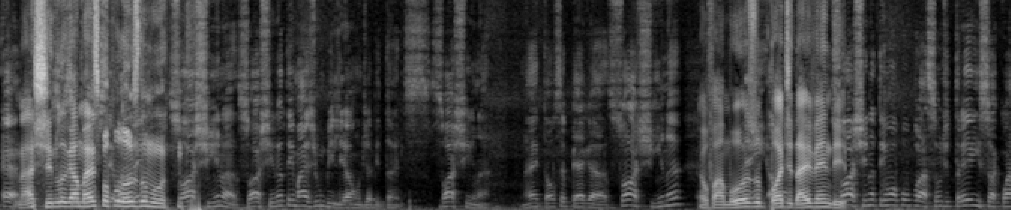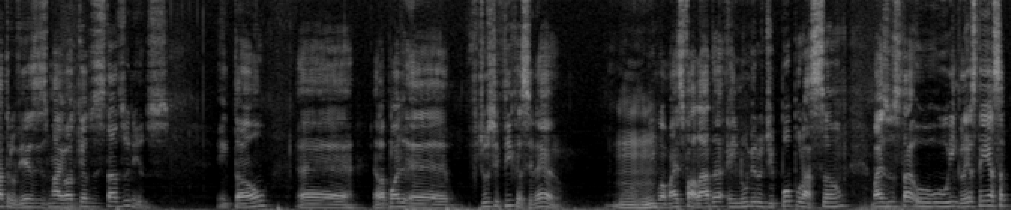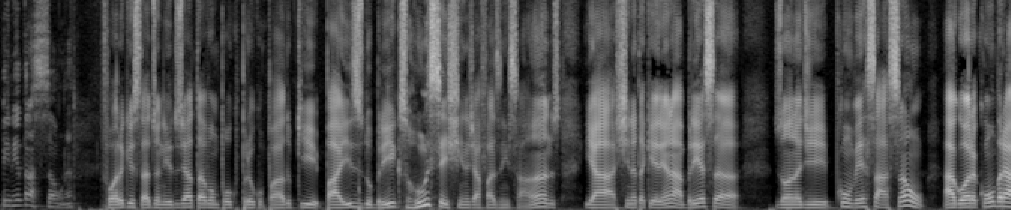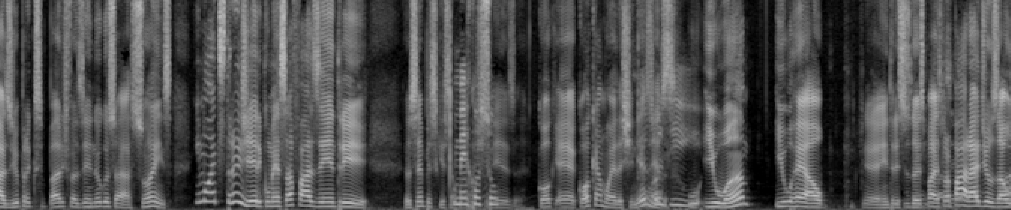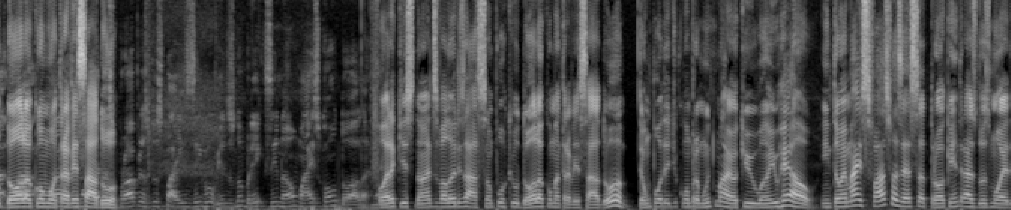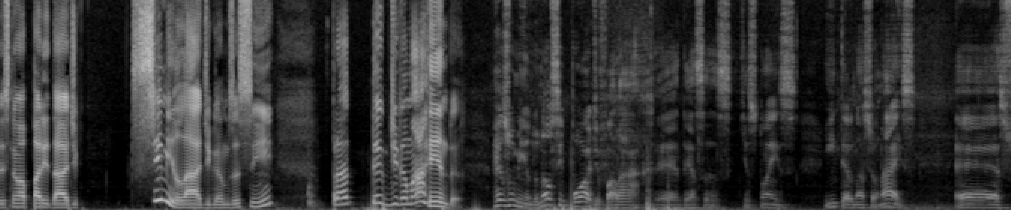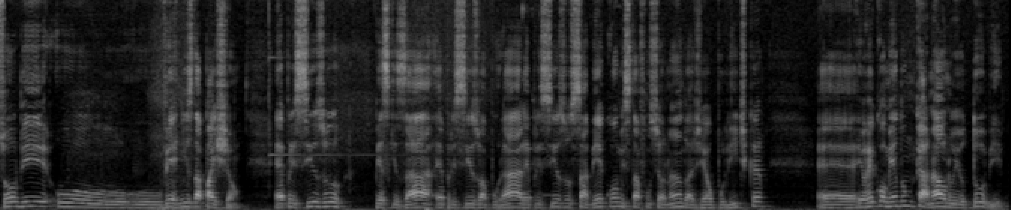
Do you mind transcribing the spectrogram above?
É. Na China, o lugar mais populoso do mundo. Só a China, só a China tem mais de um bilhão de habitantes. Só a China. Né? Então você pega só a China. É o famoso Tem a- pode dar e vender. Só a China tem uma população de 3 a 4 vezes maior do que a dos Estados Unidos. Então, é, ela pode. é, Justifica-se, né? Uhum. língua mais falada em número de população, mas os o, o inglês tem essa penetração, né? Fora que os Estados Unidos já estavam um pouco preocupados que países do BRICS, Rússia e China já fazem isso há anos, e a China está querendo abrir essa zona de conversação agora com o Brasil para que se pare de fazer negociações em moeda estrangeira e começar a fazer entre. Eu sempre esqueço a O moeda Mercosul. chinesa. Qual, é, qual que é a moeda chinesa? O Yuan e o Real. É, entre esses dois Sim, países, para parar de usar o a- dólar a- como atravessador. moedas próprias dos países envolvidos no BRICS e não mais com o dólar. né? Fora que isso dá uma desvalorização, porque o dólar, como atravessador, tem um poder de compra muito maior que o yuan e o real. Então é mais fácil fazer essa troca entre as duas moedas, ter uma paridade similar, digamos assim, para ter, digamos, a renda. Resumindo, não se pode falar é, dessas questões internacionais é, sob o, o verniz da paixão. É preciso pesquisar, é preciso apurar, é preciso saber como está funcionando a geopolítica. É, eu recomendo um canal no YouTube.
